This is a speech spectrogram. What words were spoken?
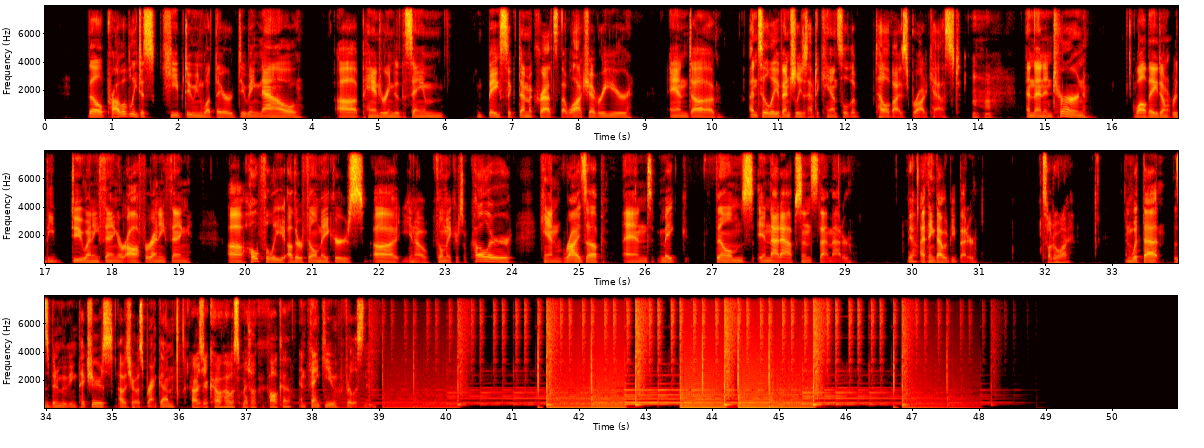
They'll probably just keep doing what they're doing now, uh, pandering to the same basic Democrats that watch every year, and uh, until they eventually just have to cancel the televised broadcast. Mm-hmm. And then in turn, while they don't really do anything or offer anything, uh, hopefully other filmmakers, uh, you know, filmmakers of color can rise up and make films in that absence that matter. Yeah. I think that would be better. So do I. And with that, this has been Moving Pictures. I was your host, Brent Gunn, I was your co-host, Mitchell Kakalka. and thank you for listening.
